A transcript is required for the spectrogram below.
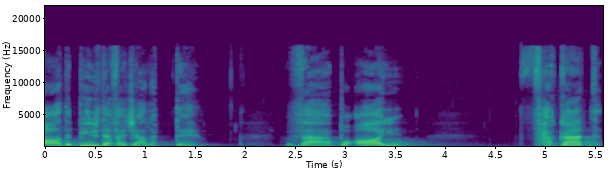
adı bir dəfə gəlibdir. Və bu ay fəqət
